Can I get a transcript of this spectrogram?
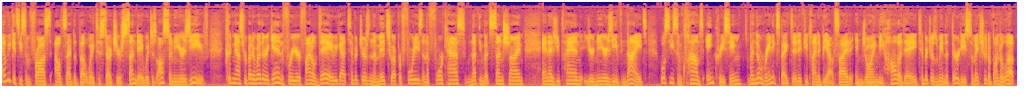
And we could see some frost outside the Beltway to start your Sunday, which is also New Year's Eve. Couldn't ask for better weather again for your final day. We got temperatures in the mid to upper 40s in the forecast with nothing but sunshine. And as you plan your New Year's Eve night, we'll see some clouds increasing, but no rain expected if you plan to be outside enjoying the holiday. Temperatures will be in the 30s, so make sure to bundle up.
